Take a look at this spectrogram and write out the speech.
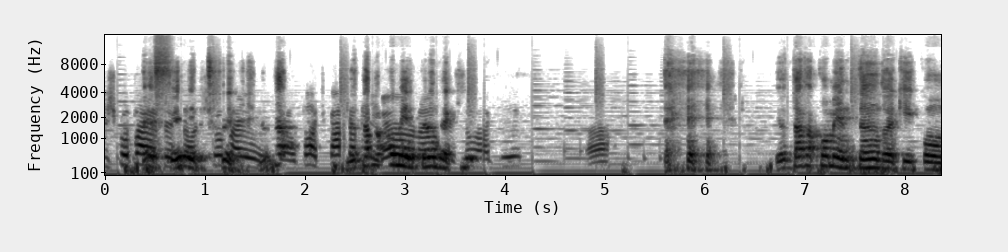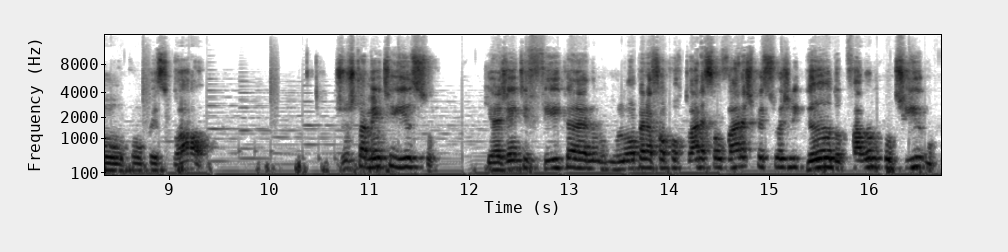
Desculpa aí, Perfeito. pessoal. Desculpa aí. Eu estava comentando aqui. aqui. Ah. eu estava comentando aqui com, com o pessoal justamente isso. Que a gente fica numa operação portuária, são várias pessoas ligando, falando contigo,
